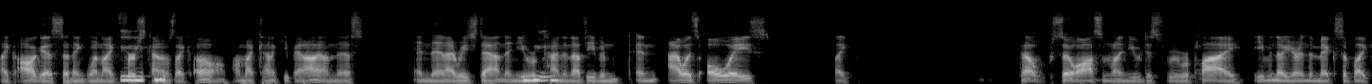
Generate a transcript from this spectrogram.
like August, I think, when like 1st mm-hmm. kind of was like, oh, I might kind of keep an eye on this. And then I reached out, and then you mm-hmm. were kind enough, even, and I was always like felt so awesome when you just reply, even though you're in the mix of like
